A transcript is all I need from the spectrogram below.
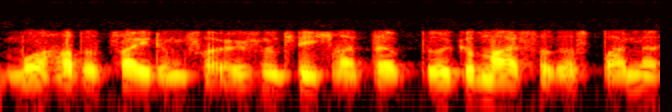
Moorharder Zeitung veröffentlicht, hat der Bürgermeister das Banner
